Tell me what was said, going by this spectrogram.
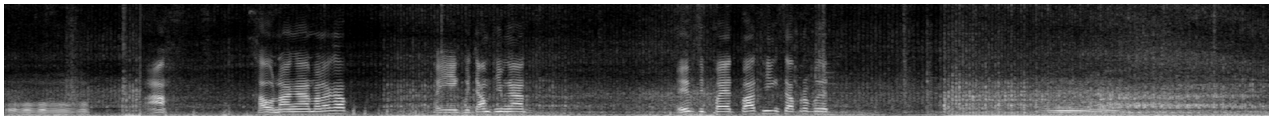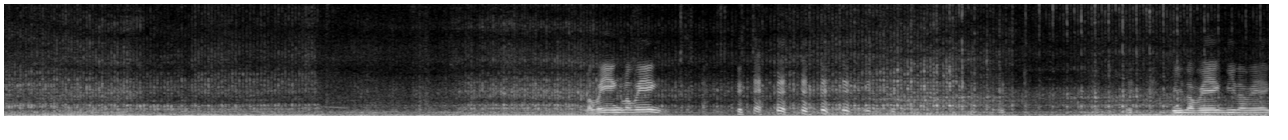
โอ้โหอะเข้าหนางานมาแล้วครับพระเอกประจำทีมงาน M18 ปาทิ้งสับระเบิดโอ้ระเวงระเวง มีระเวงมีระเวง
